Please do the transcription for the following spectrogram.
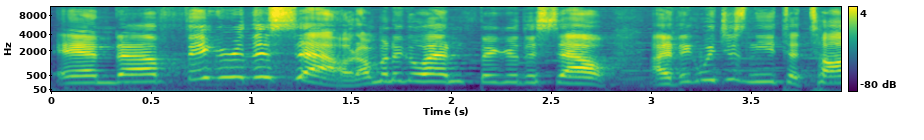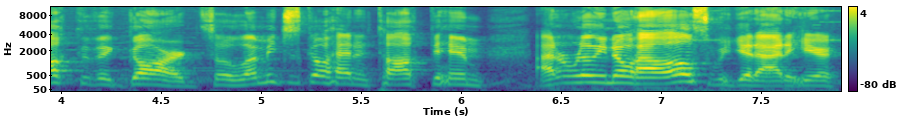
and uh, figure this out. I'm gonna go ahead and figure this out. I think we just need to talk to the guard. So let me just go ahead and talk to him. I don't really know how else we get out of here.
